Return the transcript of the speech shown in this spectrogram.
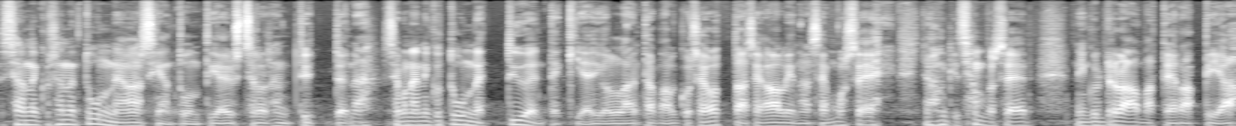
se on niin sellainen tunneasiantuntija just sellaisen tyttönä, semmoinen niin tunnetyöntekijä jollain tavalla, kun se ottaa se Alina semmoiseen johonkin semmoiseen niin draamaterapia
